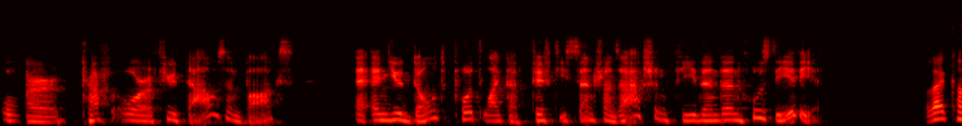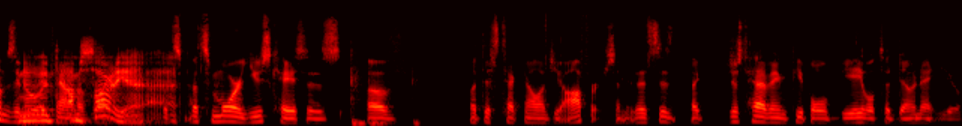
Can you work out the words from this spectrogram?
or pref- or a few thousand bucks and you don't put like a 50 cent transaction fee then then who's the idiot well that comes into you know, account i'm sorry like, that's, that's more use cases of what this technology offers. I mean, this is like just having people be able to donate you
